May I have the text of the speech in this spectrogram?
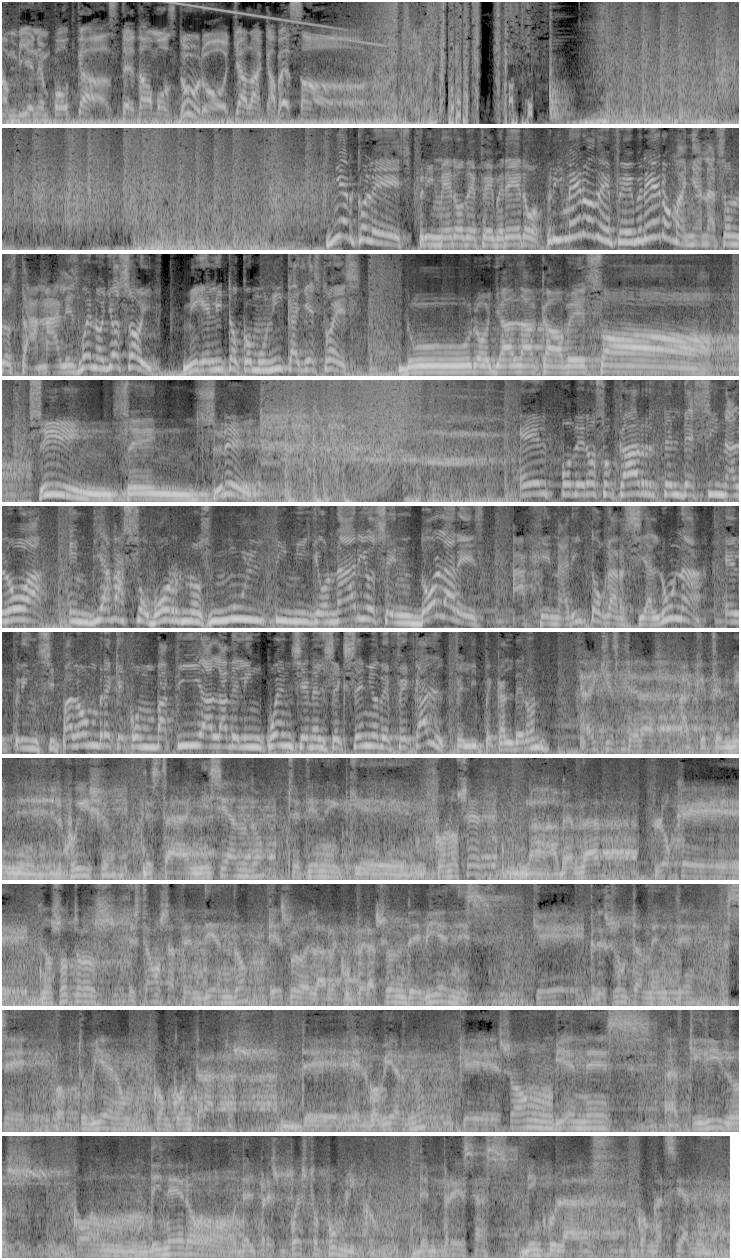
También en podcast te damos duro y a la cabeza. Miércoles, primero de febrero. Primero de febrero, mañana son los tamales. Bueno, yo soy Miguelito Comunica y esto es Duro y a la cabeza. Sin censura. El poderoso cártel de Sinaloa enviaba sobornos multimillonarios en dólares a Genarito García Luna, el principal hombre que combatía la delincuencia en el sexenio de Fecal, Felipe Calderón. Hay que esperar a que termine el juicio, está iniciando, se tiene que conocer la verdad. Lo que nosotros estamos atendiendo es lo de la recuperación de bienes que presuntamente se obtuvieron con contratos del gobierno, que son bienes adquiridos con dinero del presupuesto público de empresas vinculadas con García Luna.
